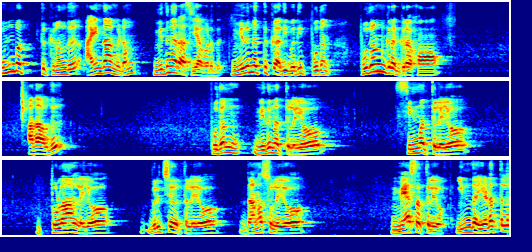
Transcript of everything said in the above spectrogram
கும்பத்துக்கு இருந்து ஐந்தாம் இடம் மிதுன ராசியாக வருது. மிதுனத்துக்கு அதிபதி புதன். புதன்கிற கிரகம் அதாவது புதன் மிதுனத்திலேயோ சிம்மத்திலேயோ துலான்லையோ விருச்சகத்திலேயோ தனசுலையோ மேசத்துலேயோ இந்த இடத்துல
